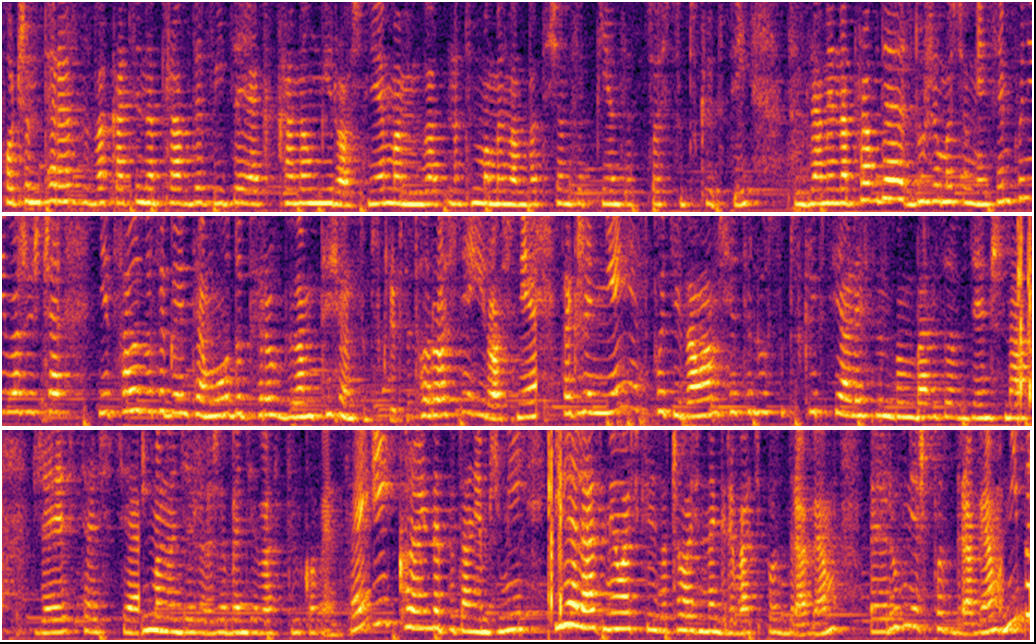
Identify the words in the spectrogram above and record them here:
po czym teraz w wakacje naprawdę widzę jak kanał mi rośnie. Mam, na tym moment mam 2500 coś subskrypcji, co jest dla mnie naprawdę dużym osiągnięciem, ponieważ jeszcze niecałe dwa tygodnie temu dopiero wbiłam 1000 subskrypcji. To rośnie i rośnie, także nie, nie spodziewałam się tylu subskrypcji, ale jestem Wam bardzo wdzięczna, że jesteście i mam nadzieję, że, że będzie Was tylko więcej. I kolejne pytanie brzmi, ile lat miałaś, kiedy zaczęłaś nagrywać? Pozdrawiam. E, Również pozdrawiam. Niby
